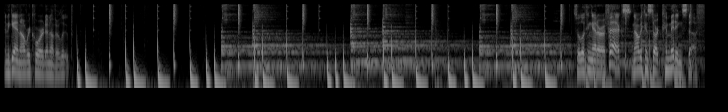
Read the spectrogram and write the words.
and again, I'll record another loop. So looking at our effects, now we can start committing stuff.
